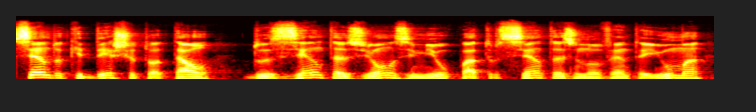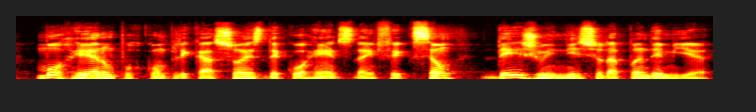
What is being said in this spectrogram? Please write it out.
sendo que deste total, 211.491 morreram por complicações decorrentes da infecção desde o início da pandemia.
